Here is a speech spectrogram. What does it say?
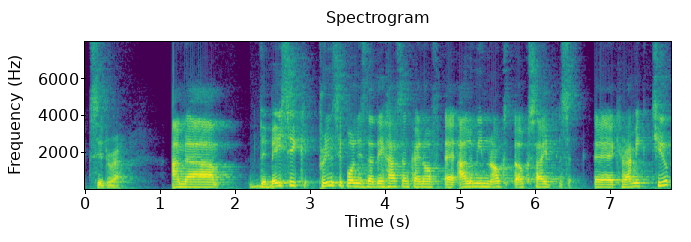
etc. And uh, the basic principle is that they have some kind of uh, aluminum ox oxide uh, ceramic tube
